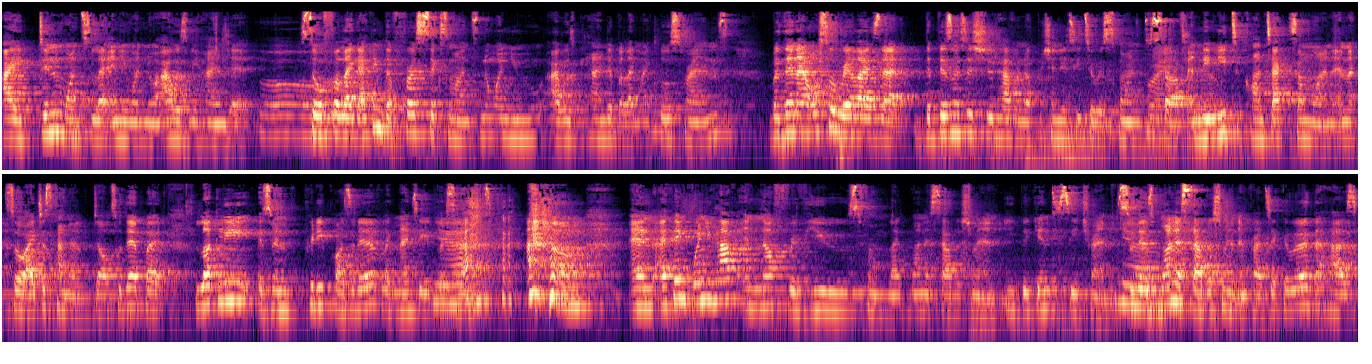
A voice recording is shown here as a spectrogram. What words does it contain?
I didn't want to let anyone know I was behind it. So for like, I think the first six months, no one knew I was behind it, but like my close friends. But then I also realized that the businesses should have an opportunity to respond to Right, stuff, and they need to contact someone. And so I just kind of dealt with it. But luckily, it's been pretty positive, like ninety eight percent. Um, and I think when you have enough reviews from like one establishment, you begin to see trends. So there's one establishment in particular that has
